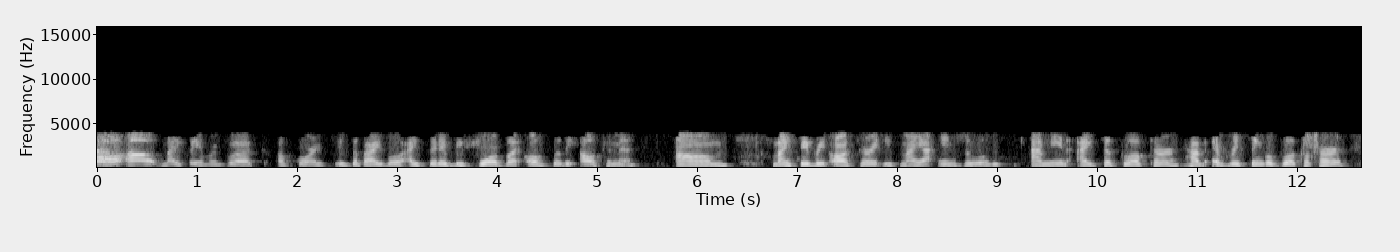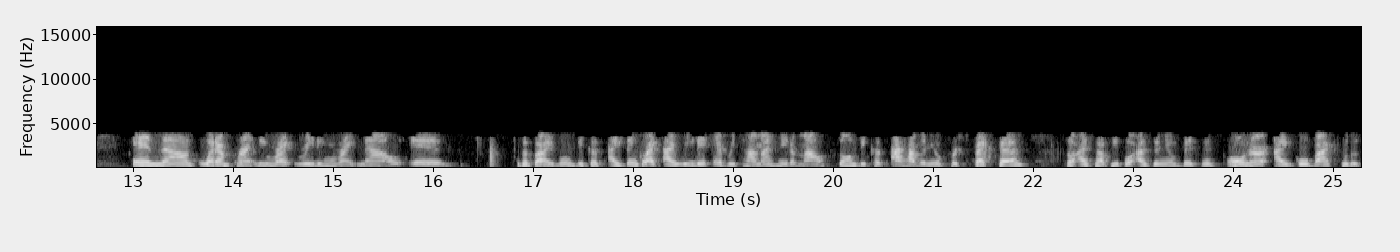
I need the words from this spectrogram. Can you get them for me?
uh, my favorite book, of course, is the Bible. I said it before, but also The Alchemist. Um, my favorite author is Maya Angelou. I mean, I just loved her. Have every single book of her. And um, what I'm currently right, reading right now is the Bible because I think like I read it every time I hit a milestone because I have a new perspective. So I tell people as a new business owner, I go back to the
